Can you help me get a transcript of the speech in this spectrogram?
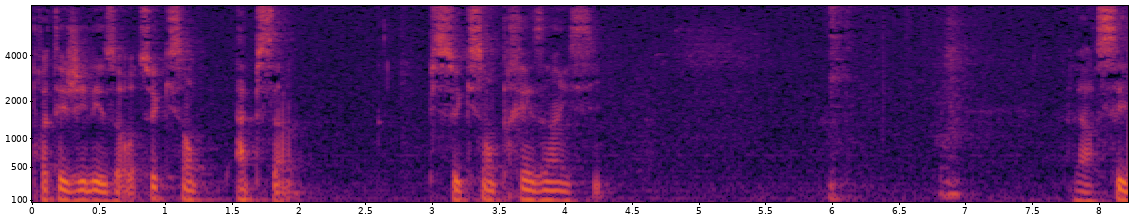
protéger les autres, ceux qui sont absents, puis ceux qui sont présents ici. Alors, c'est,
